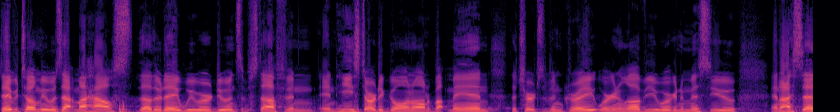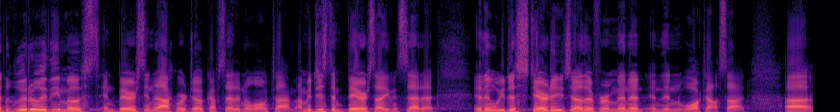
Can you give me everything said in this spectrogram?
David told me was at my house the other day. We were doing some stuff, and, and he started going on about, man, the church has been great. We're going to love you. We're going to miss you. And I said literally the most embarrassing and awkward joke I've said in a long time. I mean, just embarrassed I even said it. And then we just stared at each other for a minute and then walked outside. Uh,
